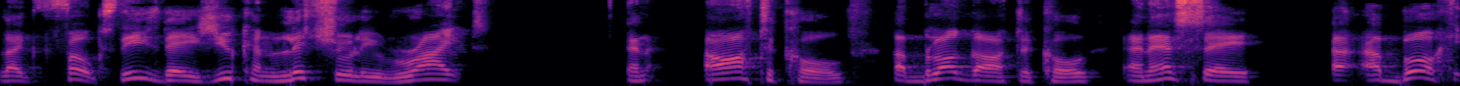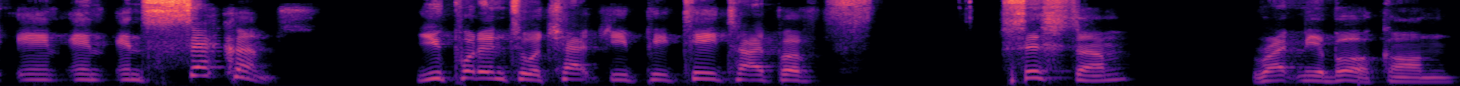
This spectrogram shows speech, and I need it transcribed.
Like, folks, these days you can literally write an article, a blog article, an essay, a, book in, in, in seconds you put into a chat GPT type of system, write me a book on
